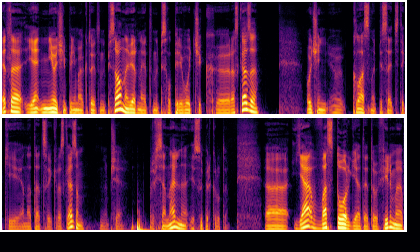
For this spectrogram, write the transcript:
Это я не очень понимаю, кто это написал. Наверное, это написал переводчик э, рассказа. Очень э, классно писать такие аннотации к рассказам. Вообще профессионально и супер круто. А, я в восторге от этого фильма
